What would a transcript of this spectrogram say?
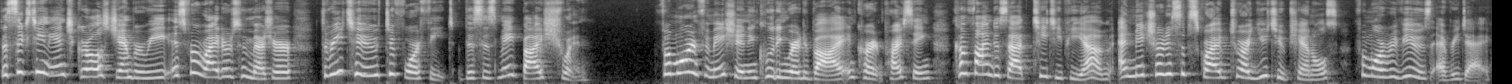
The 16-inch Girls Jamboree is for riders who measure 3'2 to 4 feet. This is made by Schwinn. For more information, including where to buy and current pricing, come find us at TTPM and make sure to subscribe to our YouTube channels for more reviews every day.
